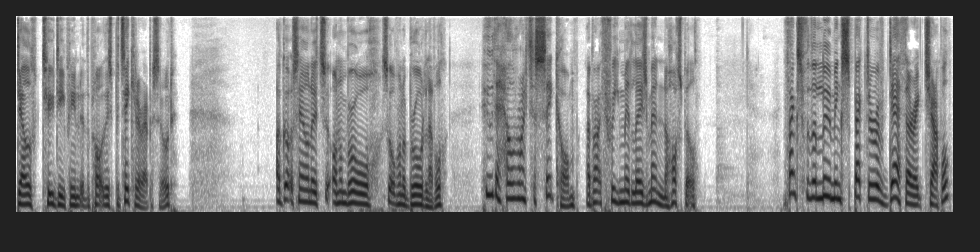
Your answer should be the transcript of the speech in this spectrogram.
delve too deeply into the plot of this particular episode, I've got to say on a, on a broad, sort of on a broad level, who the hell writes a sitcom about three middle-aged men in a hospital? Thanks for the looming spectre of death, Eric Chappell.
